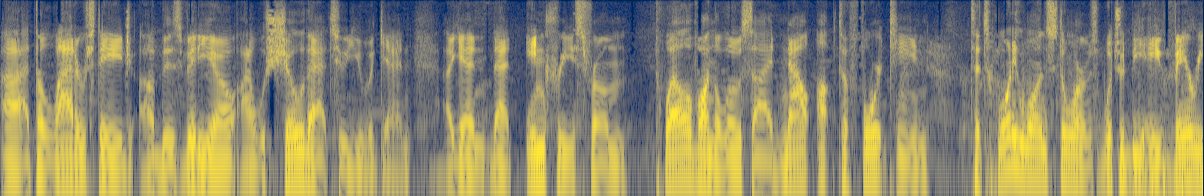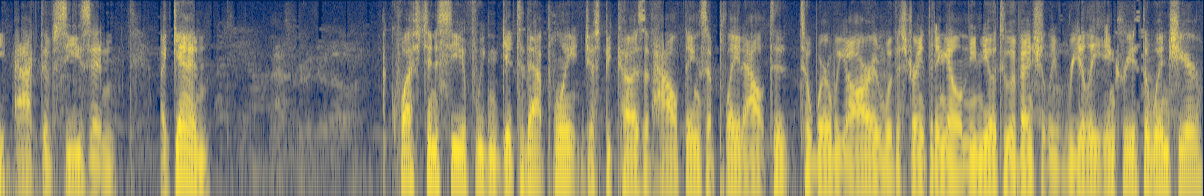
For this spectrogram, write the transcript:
uh, at the latter stage of this video, I will show that to you again. Again, that increase from 12 on the low side, now up to 14 to 21 storms, which would be a very active season. Again, a question to see if we can get to that point just because of how things have played out to, to where we are and with a strengthening El Nino to eventually really increase the wind shear.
